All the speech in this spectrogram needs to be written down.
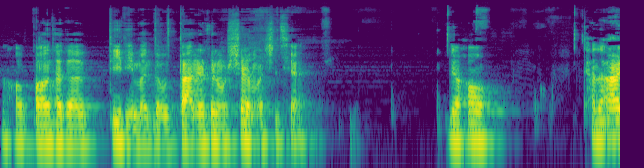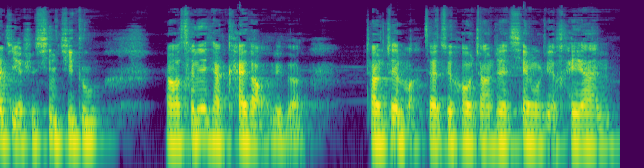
然后帮他的弟弟们都担着各种事儿嘛，之前。然后他的二姐是信基督，然后曾经想开导这个张震嘛，在最后张震陷入这个黑暗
